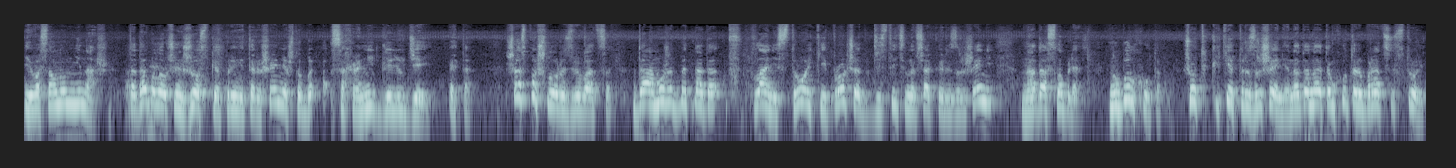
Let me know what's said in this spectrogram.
И в основном не наши. Тогда было очень жесткое принято решение, чтобы сохранить для людей это. Сейчас пошло развиваться. Да, может быть, надо в плане стройки и прочее, действительно, всякое разрешение надо ослаблять. Но был хутор. Что какие-то разрешения? Надо на этом хуторе браться строить.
